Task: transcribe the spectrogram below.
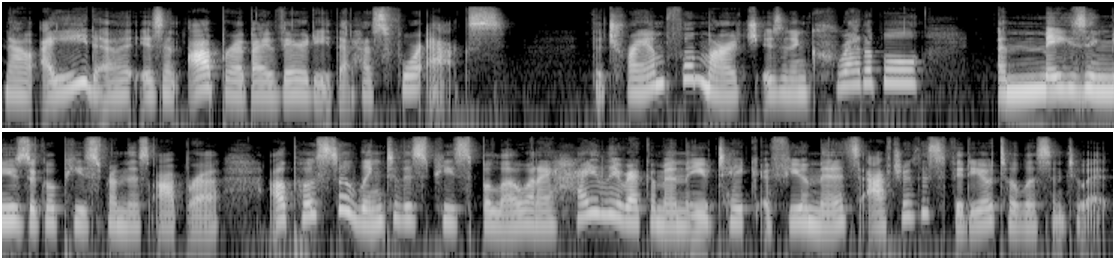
Now, Aida is an opera by Verdi that has four acts. The Triumphal March is an incredible, amazing musical piece from this opera. I'll post a link to this piece below, and I highly recommend that you take a few minutes after this video to listen to it.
